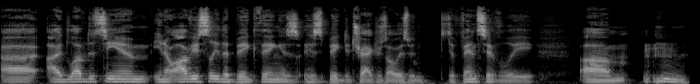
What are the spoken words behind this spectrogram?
uh, I'd love to see him. You know, obviously the big thing is his big detractor's always been defensively, um,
